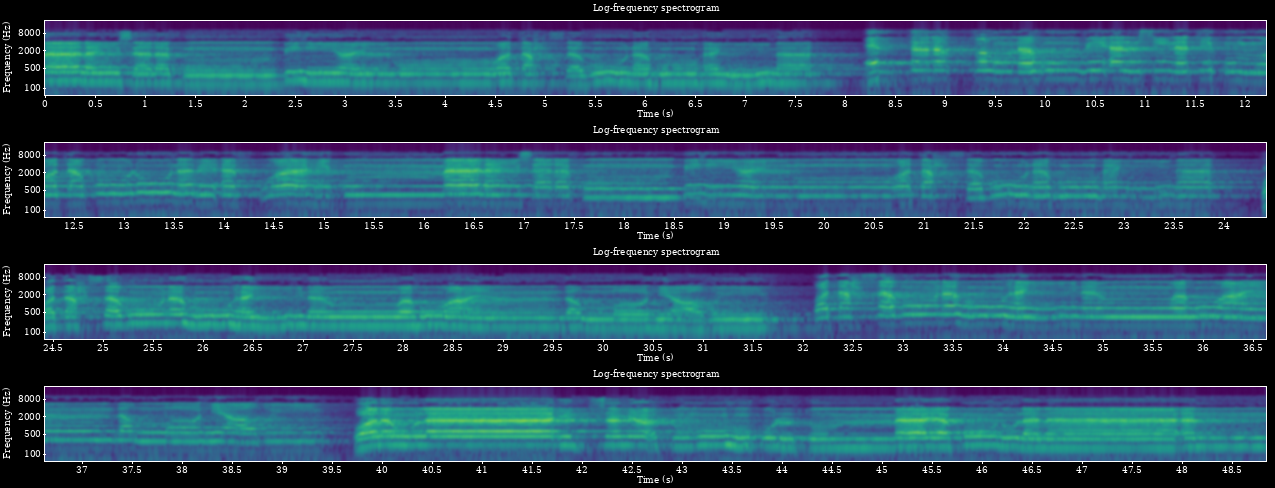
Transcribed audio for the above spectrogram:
ما ليس لكم به علم وتحسبونه هينا. إذ تلقونه بألسنتكم وتقولون بأفواهكم ما ليس لكم به علم وتحسبونه هينا. وتحسبونه هينا وهو عند الله عظيم. وتحسبونه هينا وهو عند الله عظيم. ولولا إذ سمعتموه قلتم ما يكون لنا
